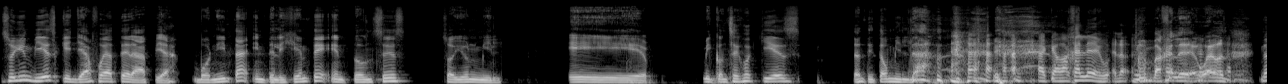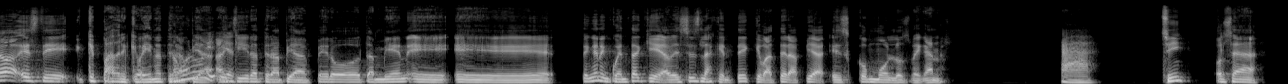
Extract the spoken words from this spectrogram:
Soy un 10 que ya fue a terapia. Bonita, inteligente, entonces soy un 1000. Eh, mi consejo aquí es tantita humildad. acá bájale de... bueno, Bájale de huevos. No, este, qué padre que vayan a No, no, terapia. Hay es- que ir a terapia, pero también eh, eh, tengan en cuenta que a veces la gente que va a terapia es como los veganos. Ah, Sí, o sea,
